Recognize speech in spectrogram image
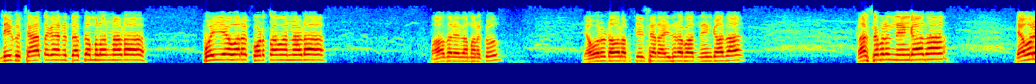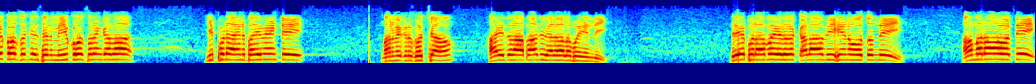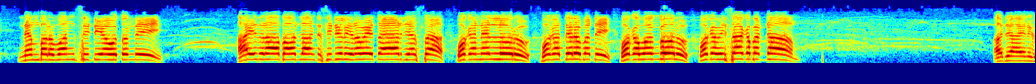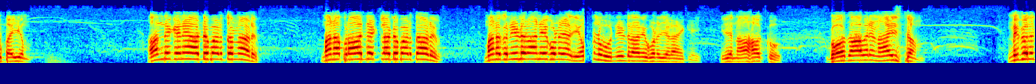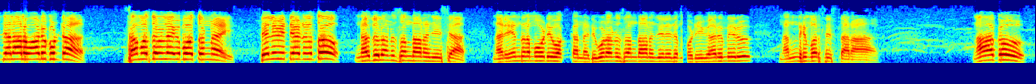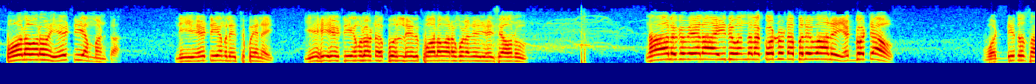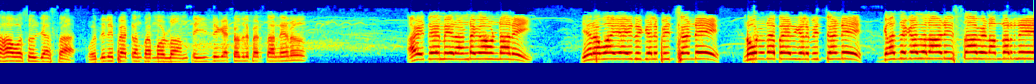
మీకు చేతగాని దద్దమ్మలు అన్నాడా పోయే వరకు కొడతామన్నాడా? బాధ లేదా మనకు? ఎవరు డెవలప్ చేశారు హైదరాబాద్? నేను కాదా? కష్టపడింది నేను కాదా? ఎవరి కోసం చేశాను? మీకోసరం కదా. ఇప్పుడు ఆయన భయం ఏంటి? మనం ఇక్కడికి వచ్చాం. హైదరాబాద్ వెలవెలబోయింది. రేపు రాబోయే రోజు కళావిహీనం అవుతుంది. అమరావతి నెంబర్ వన్ సిటీ అవుతుంది. హైదరాబాద్ లాంటి సిటీలు ఇరవై తయారు చేస్తా. ఒక నెల్లూరు ఒక తిరుపతి ఒక ఒంగోలు ఒక విశాఖపట్నం. అది ఆయనకు భయం. అందుకనే అడ్డుపడుతున్నాడు. మన ప్రాజెక్టులు అడ్డుపడతాడు. మనకు నీళ్ళు రానియకుండా చేయాలి. ఎవరు నువ్వు నీళ్ళు రానియకుండా చేయడానికి? ఇది నా హక్కు. గోదావరి నా ఇష్టం. మిగులు జలాలు వాడుకుంటా సముద్రం లేకపోతున్నాయి. తెలివితేటలతో నదులు అనుసంధానం చేశా. నరేంద్ర మోడీ ఒక్క నది కూడా అనుసంధానం చేయలేదు. మోడీ గారు మీరు నన్ను విమర్శిస్తారా? నాకు పోలవరం ఏటీఎం అంట. నీ ఏటీఎంలు ఎత్తిపోయినాయి. ఏ ఏటీఎంలో డబ్బులు లేదు పోలవరం కూడా నేను చేశావు నువ్వు. నాలుగు వేల ఐదు వందల కోట్లు డబ్బులు ఇవ్వాలి ఎగ్గొట్టావు. వడ్డీతో సహా వసూలు చేస్తా. వదిలిపెట్టను తమ్ముళ్ళు అంత ఈజీగా వదిలిపెడతాను నేను? అయితే మీరు అండగా ఉండాలి. ఇరవై ఐదు గెలిపించండి నూట డెబ్బై ఐదు గెలిపించండి. గజ గజలాడిస్తా వీళ్ళందరినీ.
